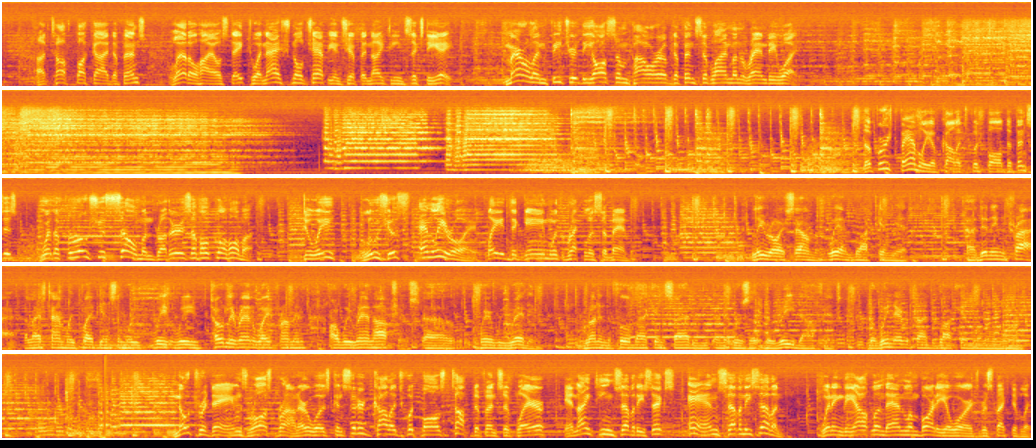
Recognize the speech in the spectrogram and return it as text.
A tough Buckeye defense led Ohio State to a national championship in 1968. Maryland featured the awesome power of defensive lineman Randy White. The first family of college football defenses were the ferocious Selmon brothers of Oklahoma. Dewey, Lucius, and Lee Roy played the game with reckless abandon. Lee Roy Selmon, we hadn't blocked him yet. Uh, didn't even try. The last time we played against him, we, we, we totally ran away from him, or we ran options uh, where we read him, running the fullback inside, and, and it was the read offense. But we never tried to block him one-on-one. Notre Dame's Ross Browner was considered college football's top defensive player in 1976 and 77, winning the Outland and Lombardi Awards, respectively.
